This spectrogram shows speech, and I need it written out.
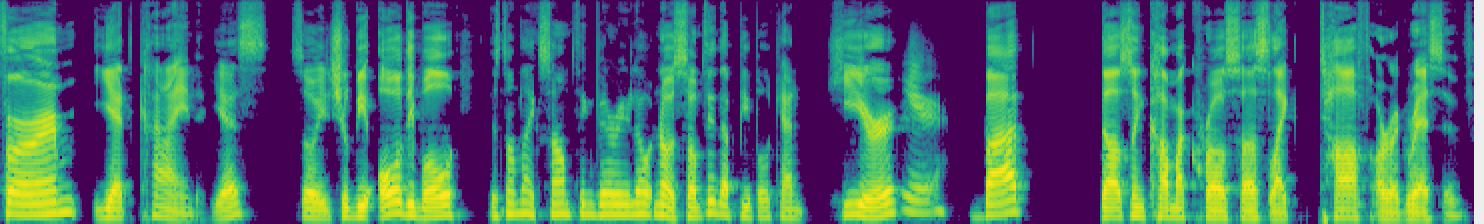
firm yet kind. Yes? So it should be audible. It's not like something very low no something that people can hear Here, but doesn't come across as like tough or aggressive.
